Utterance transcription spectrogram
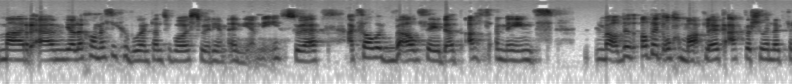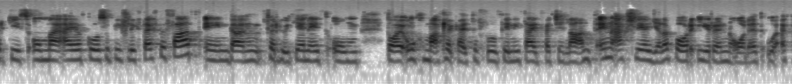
maar ehm um, jou liggaam is nie gewoond aan so baie sodium inneem nie. So ek sal ook wel sê dat as 'n mens wel dit is altyd ongemaklik. Ek persoonlik verkies om my eie kos op die vliegtuig te vat en dan verhoed jy net om daai ongemaklikheid te voel teen die tyd wat jy land en actually 'n hele paar ure na dit ook.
